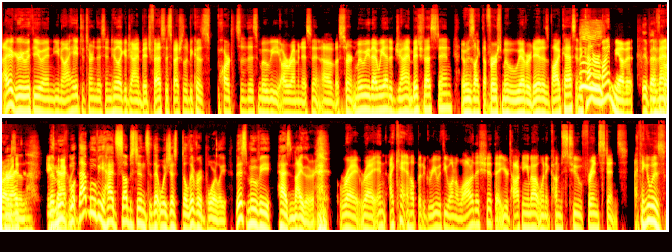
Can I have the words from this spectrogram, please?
I agree with you. And, you know, I hate to turn this into like a giant bitch fest, especially because parts of this movie are reminiscent of a certain movie that we had a giant bitch fest in. It was like the first movie we ever did as a podcast. And it kind of reminded me of it. Event, Event Horizon. Horizon. Exactly. well, that movie had substance that was just delivered poorly. This movie has neither. Right, right. And I can't help but agree with you on a lot of the shit that you're talking about when it comes to, for instance, I think it was,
